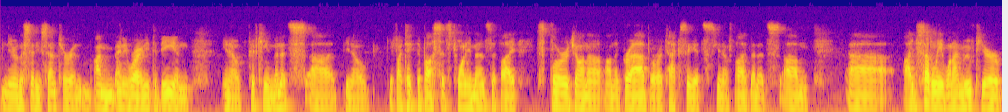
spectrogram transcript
near the city center, and I'm anywhere I need to be in, you know, 15 minutes. Uh, you know, if I take the bus, it's 20 minutes. If I splurge on a on a grab or a taxi, it's you know five minutes. Um, uh, I suddenly, when I moved here,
